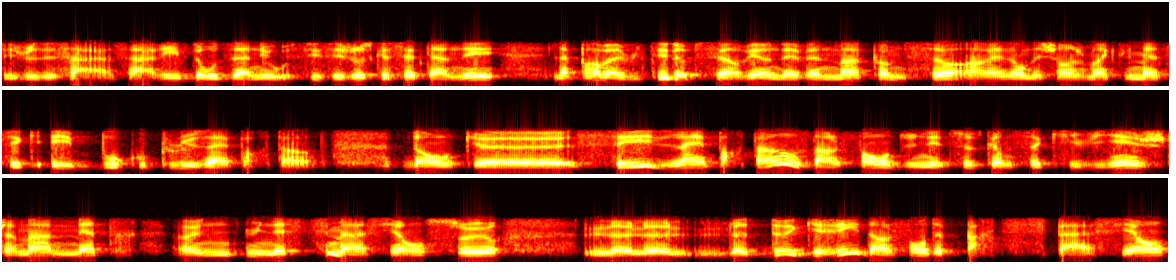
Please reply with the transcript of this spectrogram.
je veux dire, ça, arrive d'autres années aussi. C'est juste que cette année, la probabilité d'observer un événement comme ça en raison des changements climatiques est beaucoup plus importante. Donc, euh, c'est l'importance, dans le fond, d'une étude comme ça qui vient justement mettre une estimation sur le, le, le, degré, dans le fond, de participation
